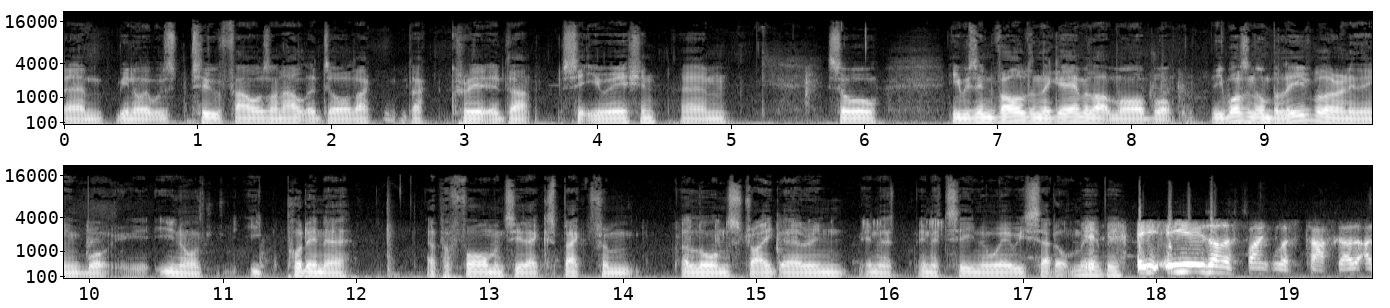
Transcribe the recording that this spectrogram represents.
Um, you know, it was two fouls on Altidore that that created that situation. Um, so he was involved in the game a lot more, but he wasn't unbelievable or anything. But you know, he put in a a performance you'd expect from a lone striker in, in a in a team the way we set up, maybe. He, he is on a thankless task. I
